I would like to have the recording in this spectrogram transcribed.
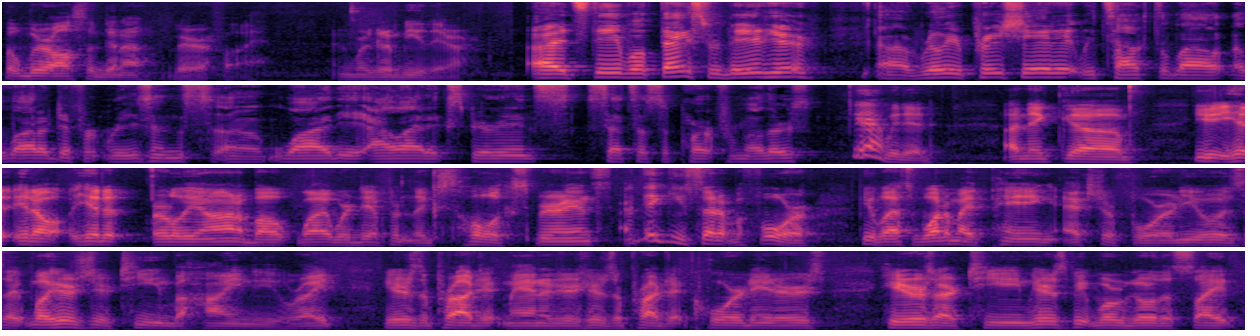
but we're also going to verify, and we're going to be there. All right, Steve. Well, thanks for being here. Uh, really appreciate it. We talked about a lot of different reasons uh, why the Allied experience sets us apart from others. Yeah, we did. I think uh, you hit, hit, hit, it early on about why we're different, this whole experience. I think you said it before. People ask, what am I paying extra for? And you always like, well, here's your team behind you, right? Here's the project manager, here's the project coordinators, here's our team, here's people who go to the site.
